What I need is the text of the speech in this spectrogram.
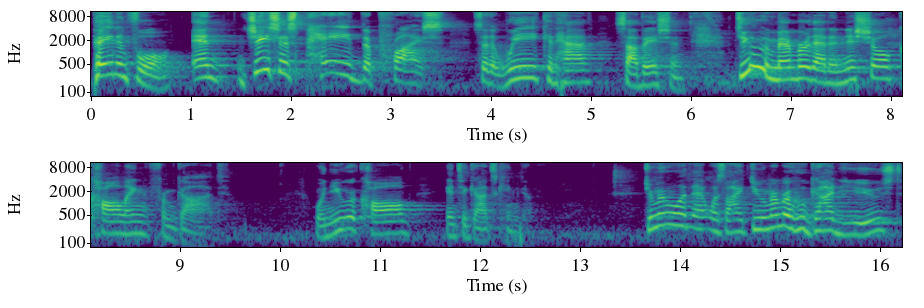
Paid in full. And Jesus paid the price so that we could have salvation. Do you remember that initial calling from God? When you were called into God's kingdom. Do you remember what that was like? Do you remember who God used?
